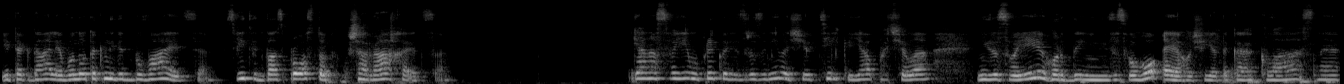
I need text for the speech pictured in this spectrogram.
і так далі, воно так не відбувається. Світ від вас просто шарахається. Я на своєму прикладі зрозуміла, що як тільки я почала ні за своєї гордині, ні за свого его, що я така класна,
